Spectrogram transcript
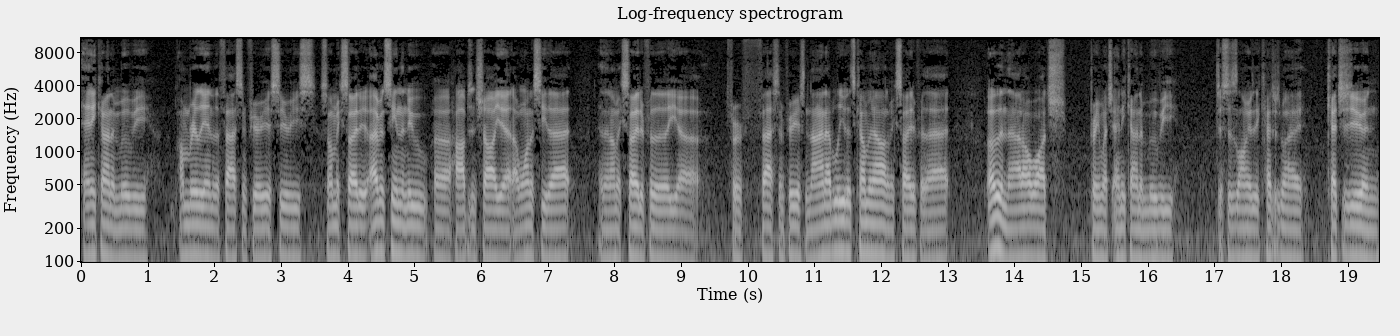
any kind of movie. I'm really into the Fast and Furious series, so I'm excited. I haven't seen the new uh, Hobbs and Shaw yet. I want to see that, and then I'm excited for the uh, for Fast and Furious Nine, I believe that's coming out. I'm excited for that. Other than that, I'll watch pretty much any kind of movie, just as long as it catches my catches you and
